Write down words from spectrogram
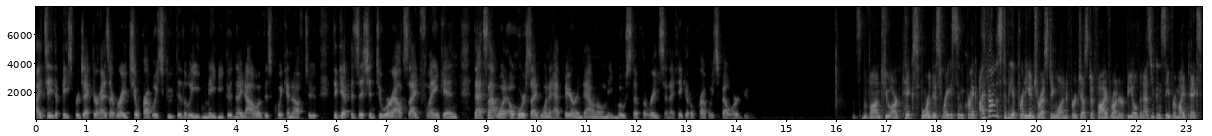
I'd say the pace projector has it right. She'll probably scoot to the lead, and maybe Goodnight Olive is quick enough to to get position to her outside flank, and that's not what a horse I'd want to have bearing down on me most of the race and I think it'll probably spell her doom. Let's move on to our picks for this race. And Craig, I found this to be a pretty interesting one for just a five runner field. And as you can see from my picks,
